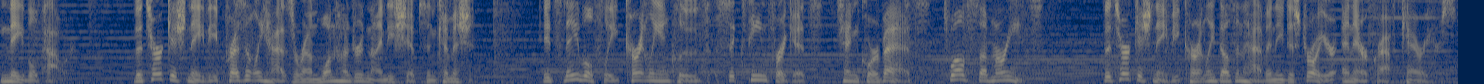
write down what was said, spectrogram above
Naval power. The Turkish Navy presently has around 190 ships in commission. Its naval fleet currently includes 16 frigates, 10 corvettes, 12 submarines. The Turkish Navy currently doesn't have any destroyer and aircraft carriers.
